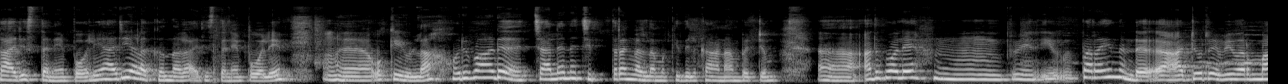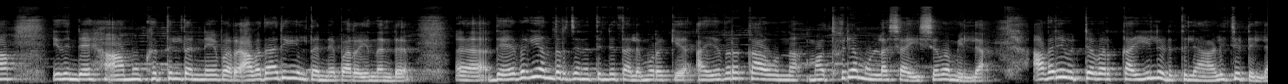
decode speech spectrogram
കാര്യസ്ഥനെ പോലെ അരി അളക്കുന്ന കാര്യസ്ഥനെ പോലെ ഒക്കെയുള്ള ഒരുപാട് ചലന ചിത്രങ്ങൾ നമുക്കിതിൽ കാണാൻ പറ്റും. അതുപോലെ പറയുന്നുണ്ട് ആറ്റൂർ രവിവർമ്മ ഇതിന്റെ ആമുഖത്തിൽ തന്നെ പറ അവതാരികയിൽ തന്നെ പറയുന്നുണ്ട് ദേവകി അന്തർജനത്തിന്റെ തലമുറയ്ക്ക് അയവിറക്കാവുന്ന മധുരമുള്ള ശൈശവമില്ല. അവരെ ഉറ്റവർ കയ്യിലെടുത്ത് ലാളിച്ചിട്ടില്ല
